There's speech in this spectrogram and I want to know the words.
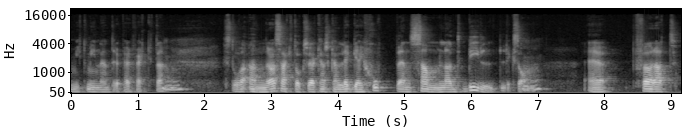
mitt minne är inte det perfekta. Det står vad andra har sagt också. Jag kanske kan lägga ihop en samlad bild liksom. Eh, för att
